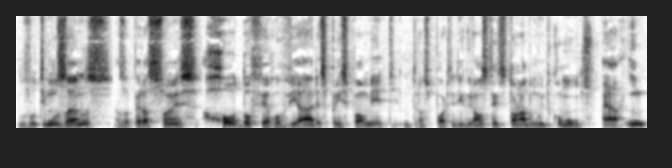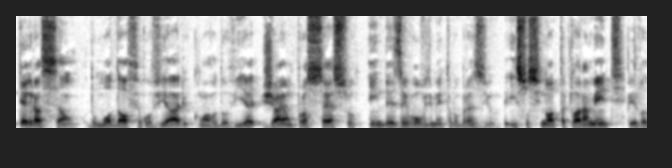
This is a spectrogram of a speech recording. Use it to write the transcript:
Nos últimos anos, as operações rodoferroviárias, principalmente no transporte de grãos, têm se tornado muito comuns. A integração do modal ferroviário com a rodovia já é um processo em desenvolvimento no Brasil. Isso se nota claramente pela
